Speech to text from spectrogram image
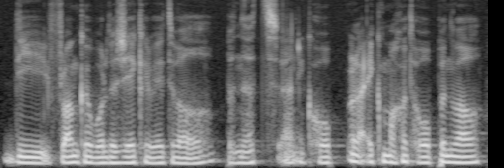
die flanken worden zeker weten wel benut. En ik, hoop, ik mag het hopen wel,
